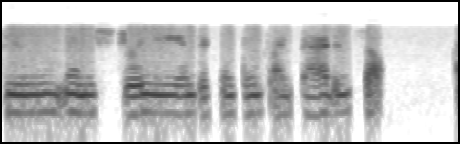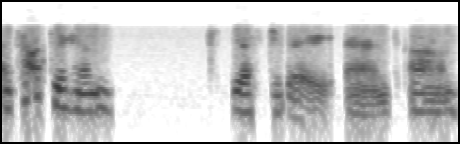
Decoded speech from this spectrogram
do ministry and different things like that. And so I talked to him yesterday, and um,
